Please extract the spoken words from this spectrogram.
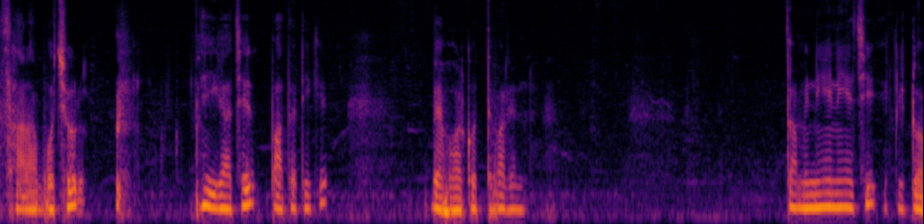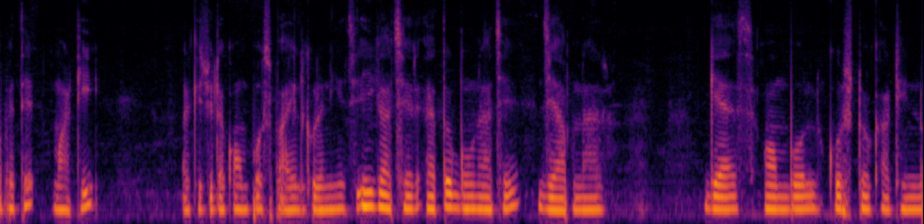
সারা বছর এই গাছের পাতাটিকে ব্যবহার করতে পারেন। তো আমি নিয়ে নিয়েছি একটি টবেতে মাটি আর কিছুটা কম্পোস্ট পাইল করে নিয়েছি। এই গাছের এত গুণ আছে যে আপনার গ্যাস, অম্বল, কোষ্ঠকাঠিন্য,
